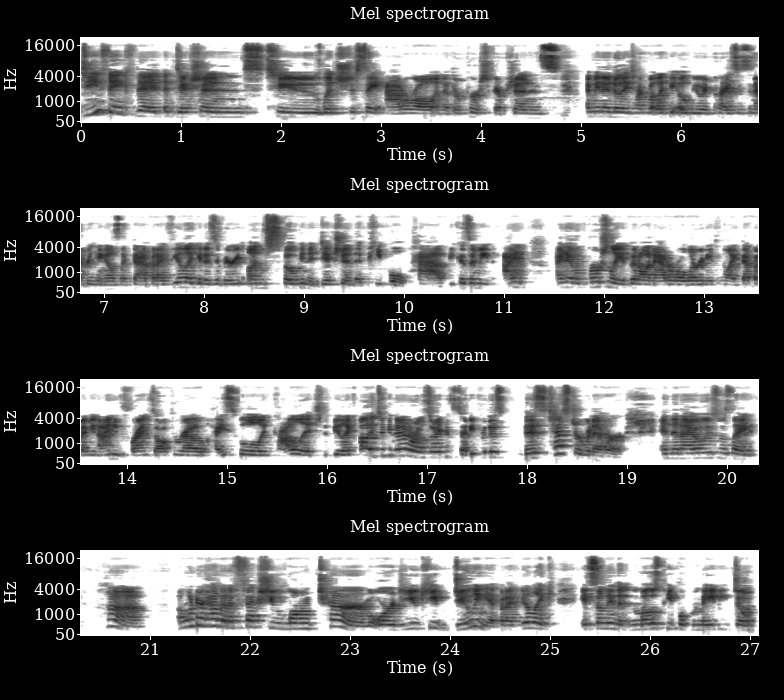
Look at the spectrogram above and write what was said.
Do you think that addictions to, let's just say, Adderall and other prescriptions? I mean, I know they talk about like the opioid crisis and everything else like that, but I feel like it is a very unspoken addiction that people have. Because I mean, I I never personally have been on Adderall or anything like that, but I mean, I knew friends all throughout high school and college that'd be like, "Oh, I took an Adderall so I could study for this this test or whatever," and then I always was like, "Huh." I wonder how that affects you long term, or do you keep doing it? But I feel like it's something that most people maybe don't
